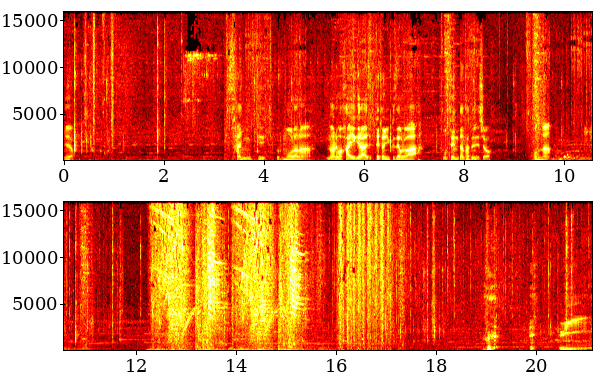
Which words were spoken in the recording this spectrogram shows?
いやいや。3人って結構不毛だな。まあでもハイグラー絶対取りに行くぜ俺は。もう先端立つんでしょ。こんな。うい。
